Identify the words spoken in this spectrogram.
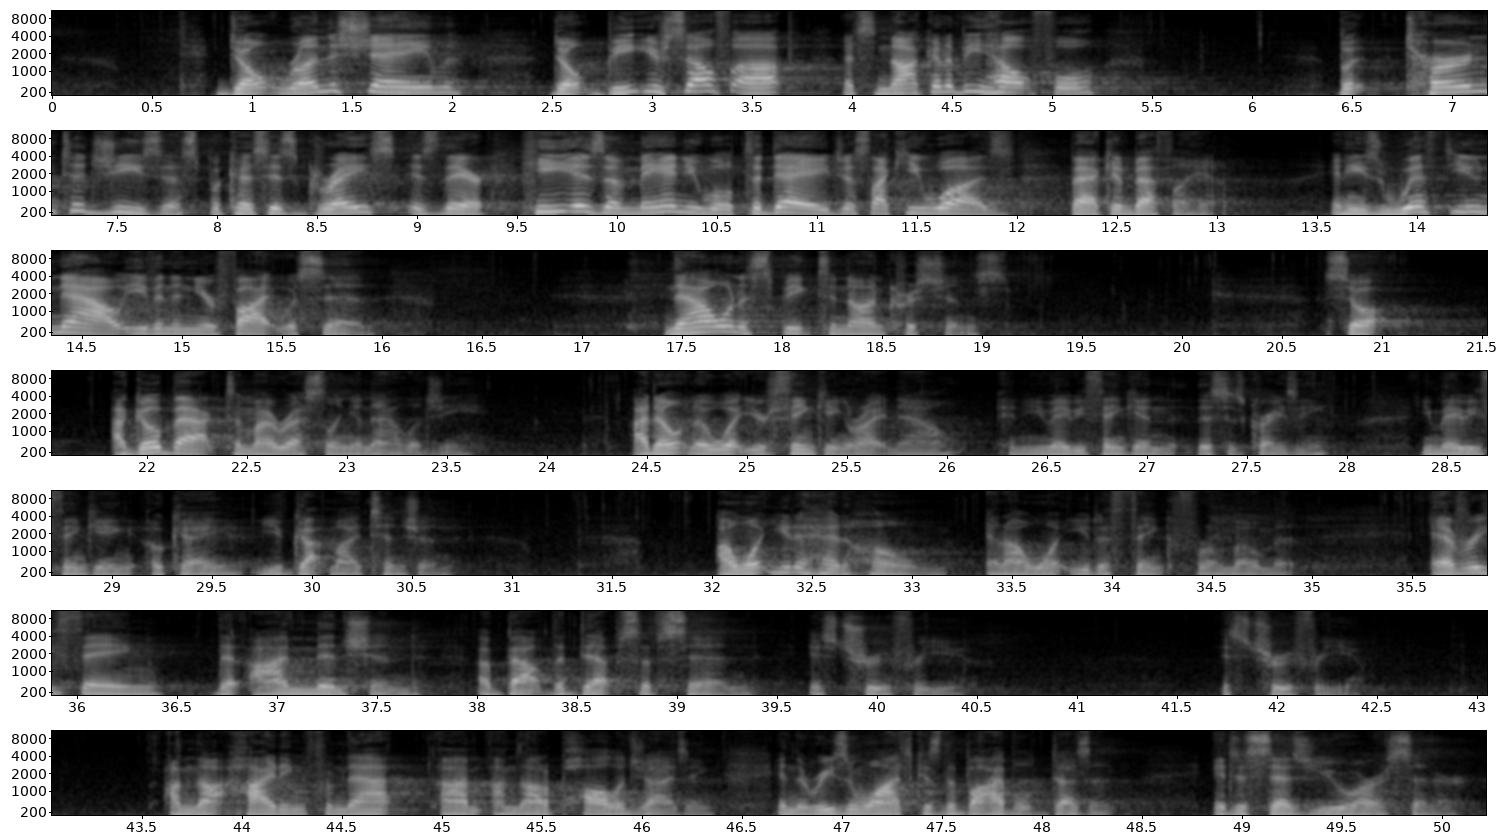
Don't run to shame, don't beat yourself up. That's not going to be helpful. But turn to Jesus because his grace is there. He is Immanuel today, just like he was back in Bethlehem. And he's with you now, even in your fight with sin. Now I want to speak to non Christians. So I go back to my wrestling analogy. I don't know what you're thinking right now, and you may be thinking, this is crazy. You may be thinking, okay, you've got my attention. I want you to head home and I want you to think for a moment everything that I mentioned about the depths of sin is true for you. It's true for you. I'm not hiding from that. I'm, I'm not apologizing. And the reason why is because the Bible doesn't. It just says you are a sinner.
